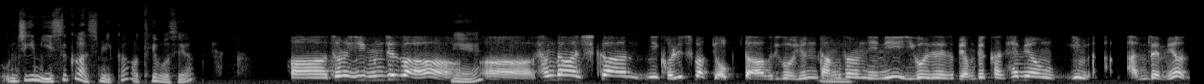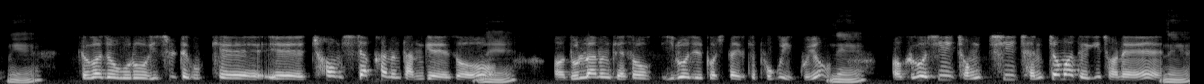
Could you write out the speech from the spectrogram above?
움직임이 있을 것 같습니까? 어떻게 보세요? 어, 저는 이 문제가 예. 어, 상당한 시간이 걸릴 수밖에 없다. 그리고 윤 음. 당선인이 음. 이것에 대해서 명백한 해명이 안 되면 예. 결과적으로 27대 국회에 처음 시작하는 단계에서 네. 어, 논란은 계속 이루어질 것이다 이렇게 보고 있고요. 네. 어, 그것이 정치 쟁점화되기 전에 네.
